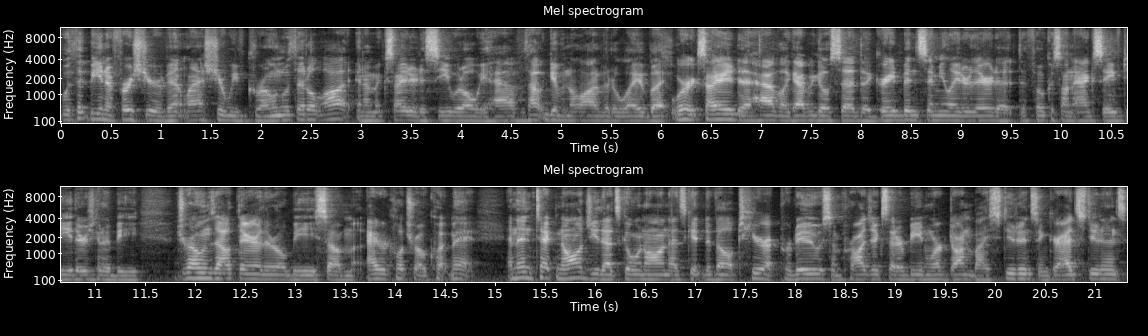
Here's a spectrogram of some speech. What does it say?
with it being a first year event last year, we've grown with it a lot, and I'm excited to see what all we have without giving a lot of it away. But we're excited to have, like Abigail said, the grain bin simulator there to, to focus on ag safety. There's going to be drones out there, there will be some agricultural equipment and then technology that's going on that's getting developed here at Purdue, some projects that are being worked on by students and grad students,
